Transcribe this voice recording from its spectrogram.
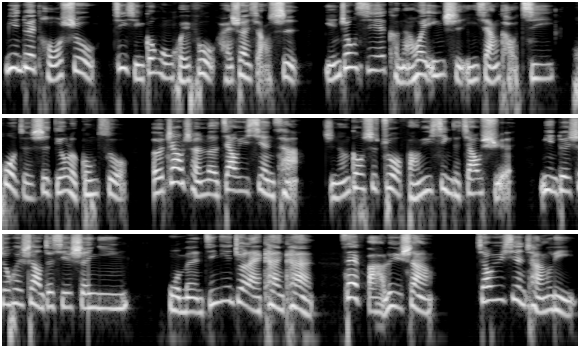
面对投诉，进行公文回复还算小事，严重些可能会因此影响考绩，或者是丢了工作，而造成了教育现场只能够是做防御性的教学。面对社会上这些声音，我们今天就来看看，在法律上，教育现场里，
